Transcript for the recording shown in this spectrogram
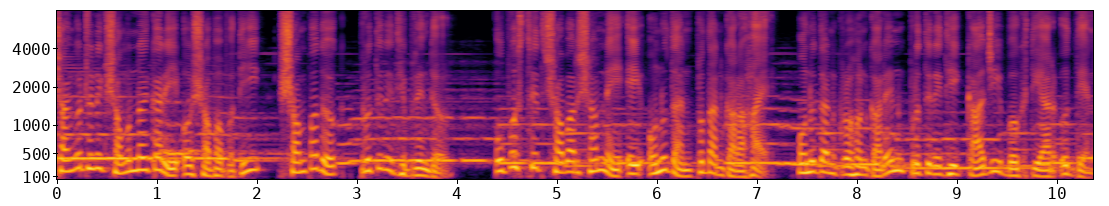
সাংগঠনিক সমন্বয়কারী ও সভাপতি, সম্পাদক প্রতিনিধিবৃন্দ। উপস্থিত সবার সামনে এই অনুদান প্রদান করা হয়। অনুদান গ্রহণ করেন প্রতিনিধি কাজী বখতিয়ার উদ্দিন।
